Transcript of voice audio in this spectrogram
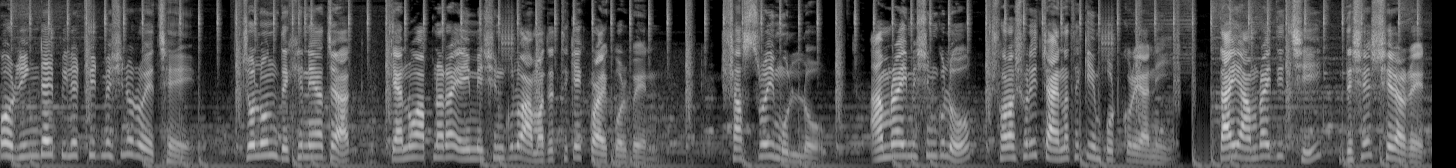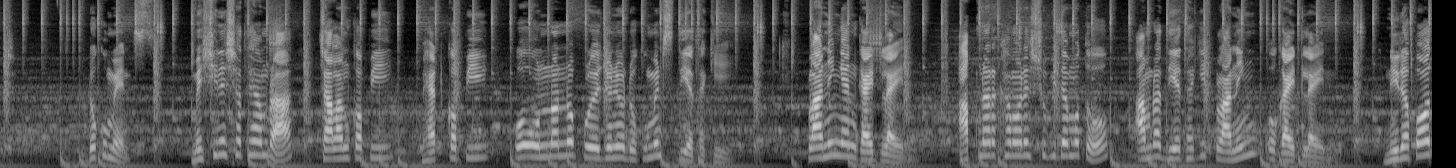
ও রিং ডাই পিলেট ফিড মেশিনও রয়েছে। চলুন দেখে নেওয়া যাক কেন আপনারা এই মেশিনগুলো আমাদের থেকে ক্রয় করবেন। সাশ্রয়ী মূল্য। আমরা এই মেশিনগুলো সরাসরি চায়না থেকে ইম্পোর্ট করে আনি। তাই আমরাই দিচ্ছি দেশের সেরা রেট। ডকুমেন্টস। মেশিনের সাথে আমরা চালান কপি, ভ্যাট কপি ও অন্যান্য প্রয়োজনীয় ডকুমেন্টস দিয়ে থাকি। Planning and guideline. আপনার খামারের সুবিধা মতো আমরা দিয়ে থাকি প্ল্যানিং ও গাইডলাইন, নিরাপদ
